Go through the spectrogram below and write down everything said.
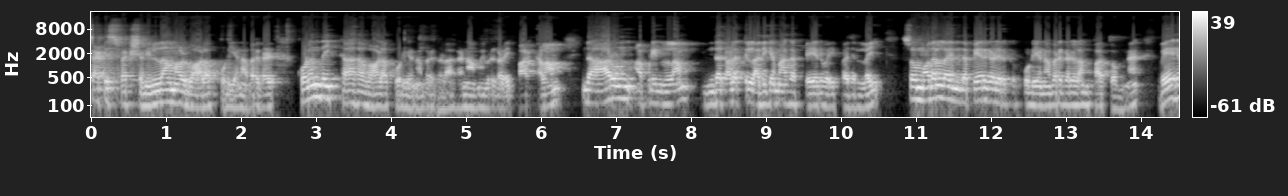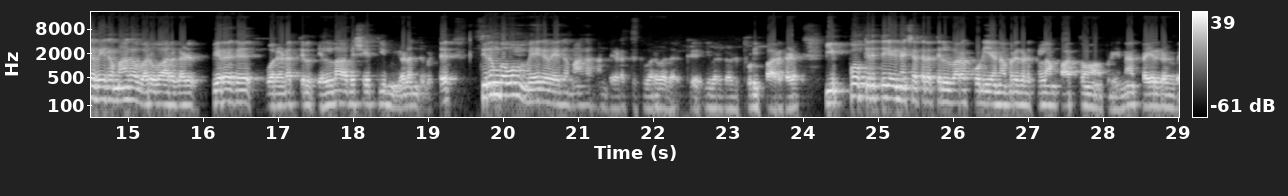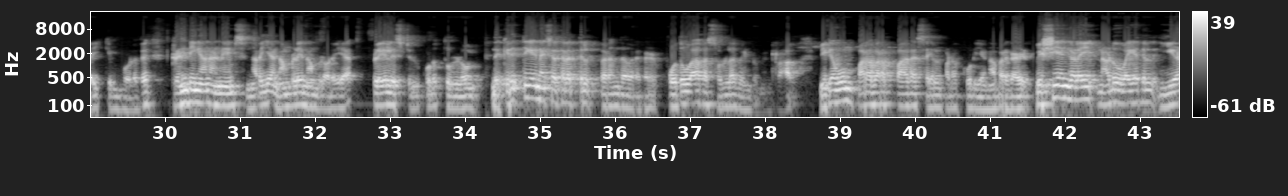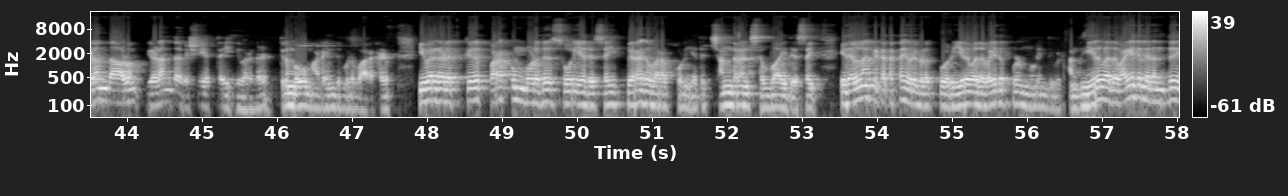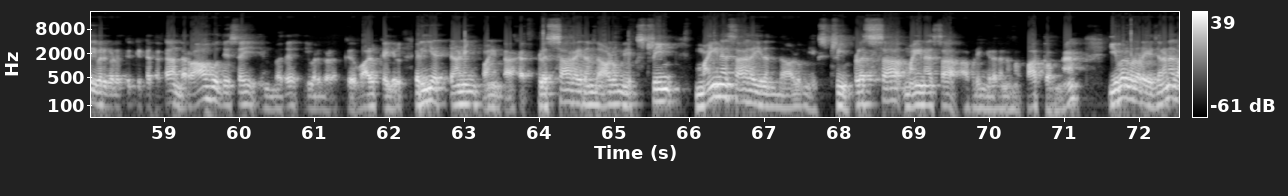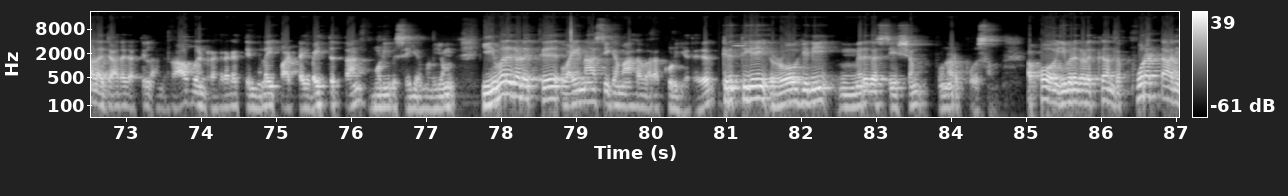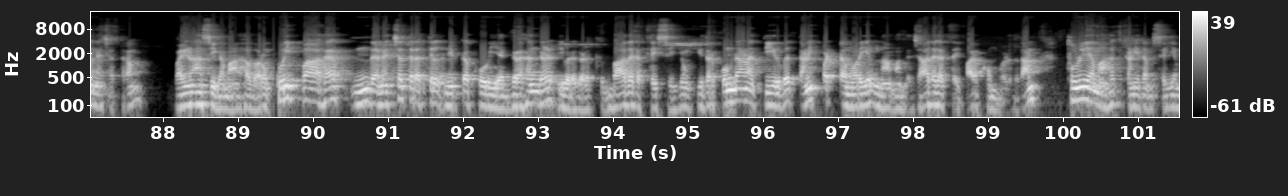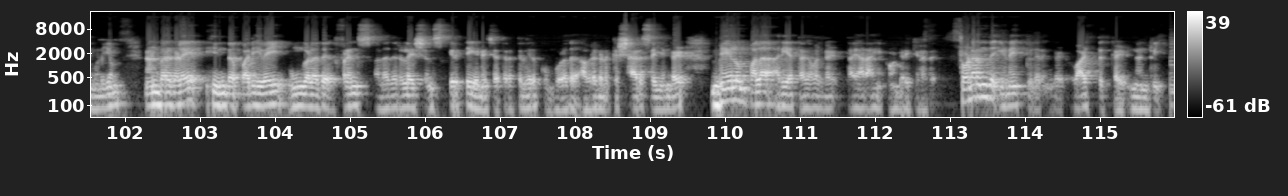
சாட்டிஸ்ஃபேக்ஷன் இல்லாமல் வாழக்கூடிய நபர்கள் குழந்தைக்காக வாழக்கூடிய நபர்களாக நாம் இவர்களை பார்க்கலாம். இந்த அருண் அப்படின்லாம் இந்த காலத்தில் அதிகமாக பெயர் வைப்பதில்லை. ஸோ முதல்ல இந்த பெயர்கள் இருக்கக்கூடிய நபர்கள்லாம் பார்த்தோம்னா வேக வேகமாக வருவார்கள். பிறகு ஒரு இடத்தில் எல்லா விஷயத்தையும் இழந்துவிட்டு திரும்பவும் வேக வேகமாக அந்த இடத்துக்கு வருவதற்கு இவர்கள் துடிப்பார்கள். இப்போ கிருத்திகை நட்சத்திரத்தில் வரக்கூடிய நபர்களுக்கெல்லாம் பார்த்தோம் அப்படின்னா பெயர்கள் வைக்கும் பொழுது ட்ரெண்டிங்கான நேம்ஸ் நிறைய நம்மளே நம்மளுடைய பிளேலிஸ்டில் கொடுத்துள்ளோம். இந்த கிருத்திகை நட்சத்திரத்தில் பிறந்தவர்கள் பொதுவாக சொல்ல வேண்டும் என்றால் மிகவும் பரபரப்பாக செயல்படக்கூடிய நபர்கள் விஷயங்களை நடு வயதில் இழந்தாலும் இழந்த விஷயத்தை இவர்கள் திரும்பவும் அடைந்து விடுவார்கள். இவர்களுக்கு பறக்கும் பொழுது சூரிய திசை பிறகு வரக்கூடியது சந்திரன் செவ்வாய் திசை. இதெல்லாம் கிட்டத்தட்ட இவர்களுக்கு ஒரு இருபது வயதுக்குள் முடிந்துவிடும். அந்த இருபது வயதிலிருந்து இவர்களுக்கு கிட்டத்தட்ட அந்த ராகு திசை என்பது இவர்களுக்கு வாழ்க்கையில் பெரிய டேர்னிங் பாயிண்டாக ப்ளஸ்ஸாக இருந்தாலும் எக்ஸ்ட்ரீம் மைனஸாக இருந்தாலும் எக்ஸ்ட்ரீம் ப்ளஸ்ஸா மைனஸா அப்படிங்கிறத நம்ம பார்த்தோம்னா இவர்களுடைய ஜனனகால ஜாதகத்தில் அந்த ராகு என்ற கிரகத்தின் நிலைப்பாட்டை வைத்துத்தான் முடிவு செய்ய முடியும். இவர்களுக்கு வைநாசிகமாக வரக்கூடியது கிருத்திகை ரோஹிணி மிருகசீஷம் புனர்பூசம். அப்போ இவர்களுக்கு அந்த புரட்டாதி நட்சத்திரம் வைநாசிகமாக வரும். குறிப்பாக இந்த நட்சத்திரத்தில் நிற்கக்கூடிய கிரகங்கள் இவர்களுக்கு பாதகத்தை செய்யும். இதற்குண்டான தீர்வு தனிப்பட்ட முறையில் நாம் அந்த ஜாதகத்தை பார்க்கும் பொழுதுதான் துல்லியமாக கணிதம் செய்ய முடியும். நண்பர்களே இந்த பதிவை உங்களது ஃப்ரெண்ட்ஸ் அல்லது ரிலேஷன்ஸ் கிருத்திகை நட்சத்திரத்தில் இருக்கும் பொழுது அவர்களுக்கு ஷேர் செய்யுங்கள். மேலும் பல அரிய தகவல்கள் தயாராகி கொண்டிருக்கிறது. தொடர்ந்து இணைப்பில் இருங்கள். வாழ்த்துக்கள். நன்றி.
